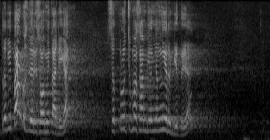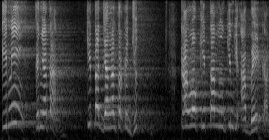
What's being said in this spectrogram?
Lebih bagus dari suami tadi kan? Sepuluh cuma sambil nyengir gitu ya. Ini kenyataan. Kita jangan terkejut kalau kita mungkin diabaikan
